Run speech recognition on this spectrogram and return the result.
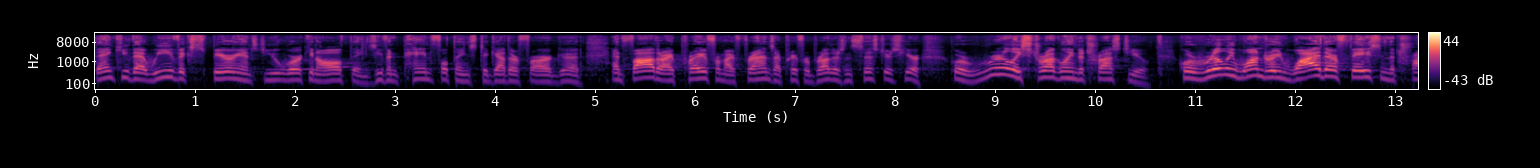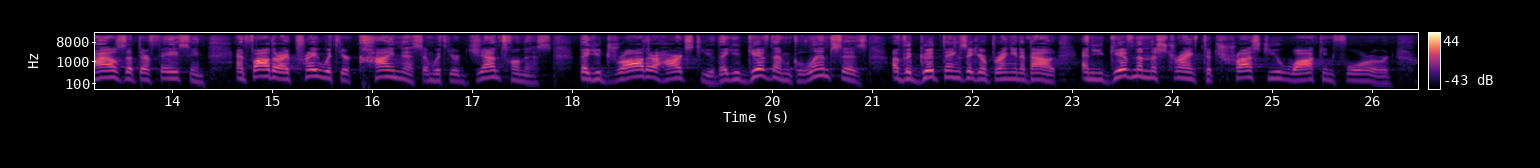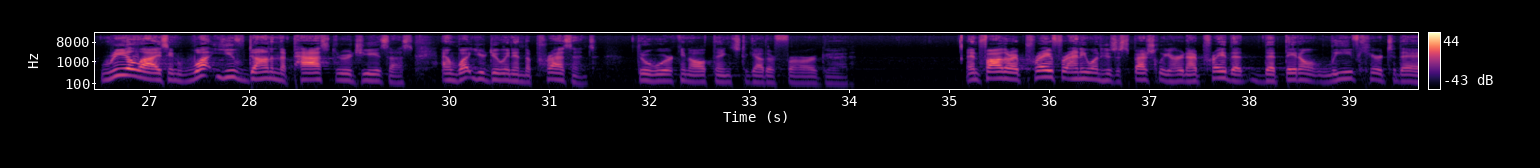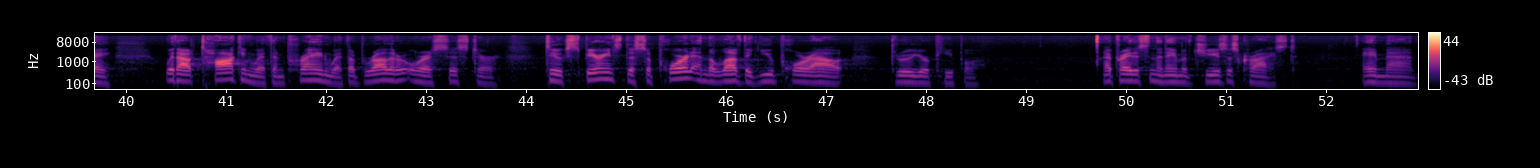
Thank you that we've experienced you working all things, even painful things, together for our good. And Father, I pray for my friends, I pray for brothers and sisters here who are really struggling to trust you, who are really wondering why they're facing the trials that they're facing. And Father, I pray with your kindness and with your gentleness that you draw their hearts to you, that you give them glimpses of the good things that you're bringing about, and you give them the strength to trust you walking forward, realizing what you've done in the past through Jesus and what you're doing in the present through working all things together for our good. And Father, I pray for anyone who's especially hurt, and I pray that, that they don't leave here today without talking with and praying with a brother or a sister to experience the support and the love that you pour out through your people. I pray this in the name of Jesus Christ. Amen.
